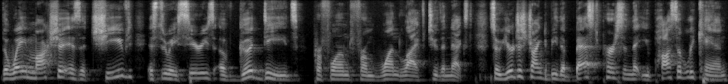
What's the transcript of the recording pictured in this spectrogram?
The way moksha is achieved is through a series of good deeds performed from one life to the next. So you're just trying to be the best person that you possibly can.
